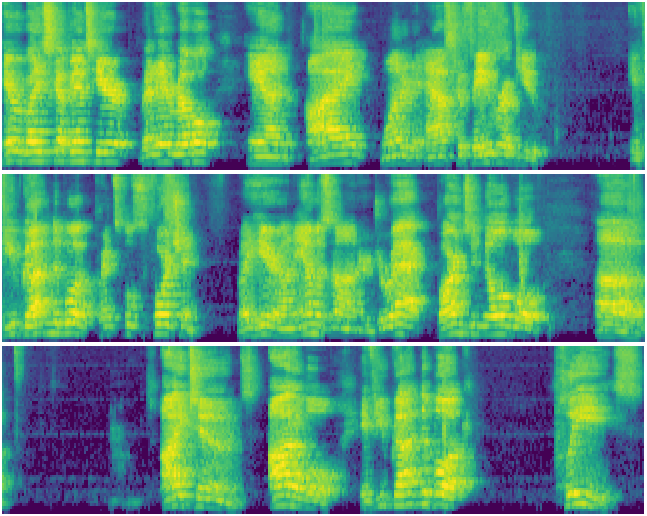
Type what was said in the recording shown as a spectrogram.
Hey everybody, Scott Bintz here, Redheaded Rebel, and I wanted to ask a favor of you. If you've gotten the book, Principles to Fortune, right here on Amazon or Direct, Barnes & Noble, uh, iTunes, Audible, if you've gotten the book, please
